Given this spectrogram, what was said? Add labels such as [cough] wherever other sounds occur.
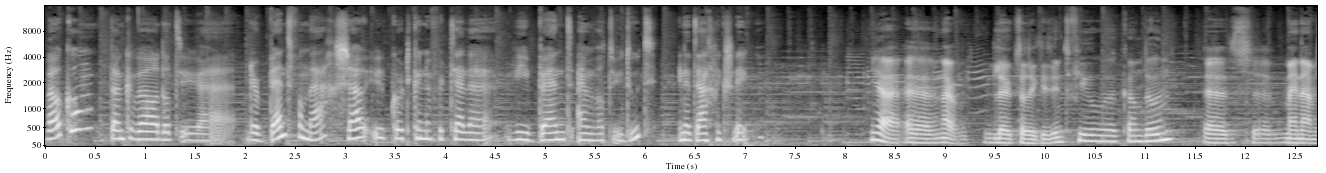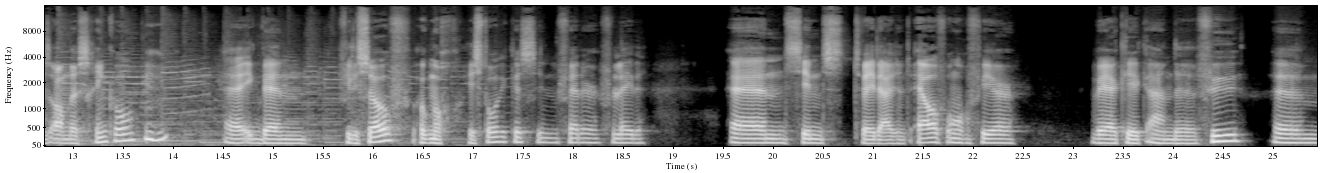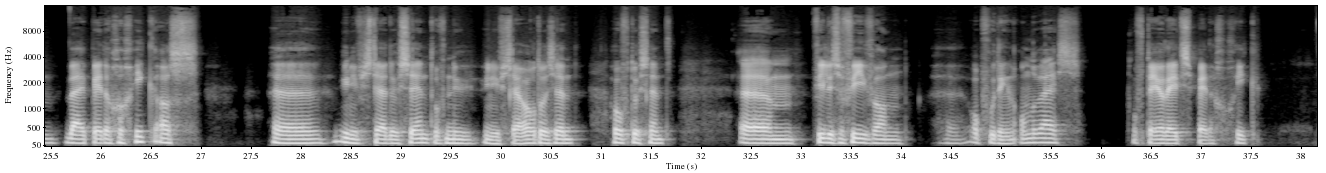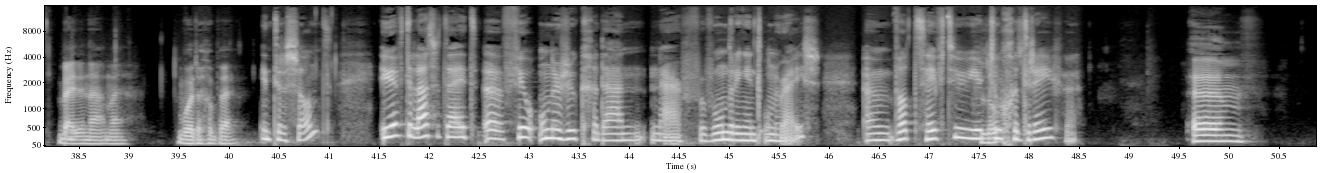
Welkom, dank u wel dat u uh, er bent vandaag. Zou u kort kunnen vertellen wie u bent en wat u doet in het dagelijks leven? Ja, uh, nou, leuk dat ik dit interview uh, kan doen. Dus, mijn naam is Anders Schinkel. Mm -hmm. ik ben filosoof, ook nog historicus in verder verleden. En sinds 2011 ongeveer werk ik aan de VU um, bij pedagogiek als uh, universitair docent of nu universitair hoofddocent, hoofddocent. Um, filosofie van uh, opvoeding en onderwijs of theoretische pedagogiek. Beide namen worden gebruikt. Interessant. U heeft de laatste tijd uh, veel onderzoek gedaan naar verwondering in het onderwijs. Um, wat heeft u hiertoe Klopt. gedreven? Um,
